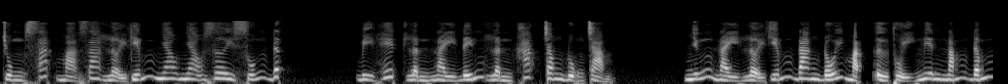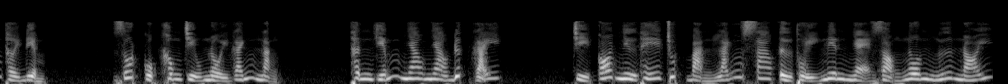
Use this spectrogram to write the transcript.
Trùng sát mà ra lời kiếm nhao nhao rơi xuống đất. Bị hết lần này đến lần khác trong đụng chạm. Những này lời kiếm đang đối mặt từ thủy niên nắm đấm thời điểm. Rốt cuộc không chịu nổi gánh nặng. Thân kiếm nhao nhao đứt gãy. Chỉ có như thế chút bản lãnh sao từ thủy niên nhẹ giọng ngôn ngữ nói.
